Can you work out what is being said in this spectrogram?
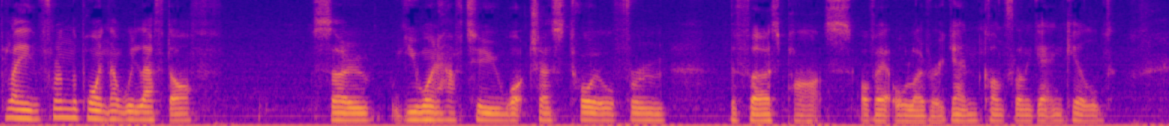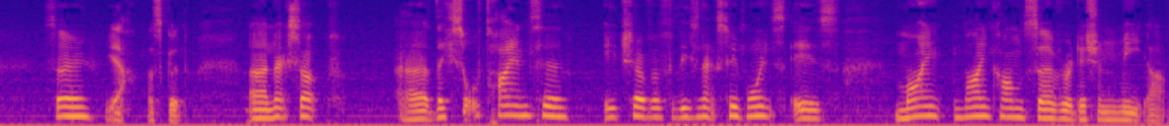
playing from the point that we left off, so you won't have to watch us toil through the first parts of it all over again, constantly getting killed. So, yeah, that's good. Uh, next up, uh, they sort of tie into each other for these next two points is Mine Minecon Server Edition Meetup.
